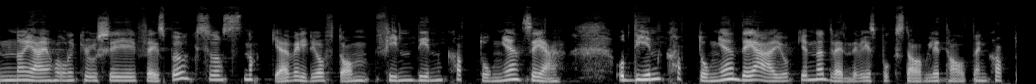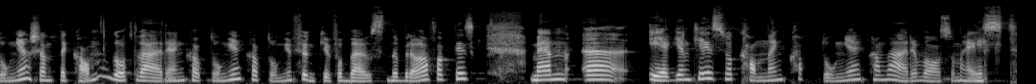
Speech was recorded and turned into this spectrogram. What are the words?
når jeg holder kurs i Facebook, så snakker jeg veldig ofte om 'finn din kattunge', sier jeg. Og din kattunge, det er jo ikke nødvendigvis bokstavelig talt en kattunge, skjønt det kan godt være en kattunge. Kattunge funker forbausende bra, faktisk. Men eh, egentlig så kan en kattunge kan være hva som helst.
